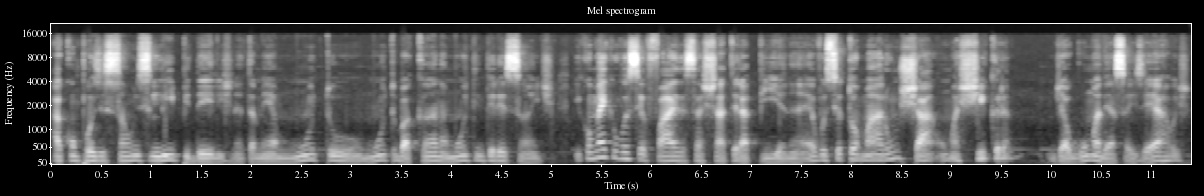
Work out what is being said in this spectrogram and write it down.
a composição Sleep deles, né? Também é muito, muito bacana, muito interessante. E como é que você faz essa chá terapia, né? É você tomar um chá, uma xícara de alguma dessas ervas.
